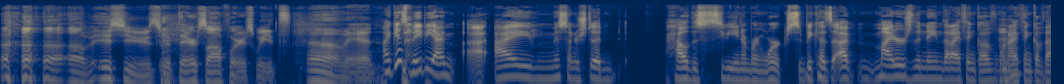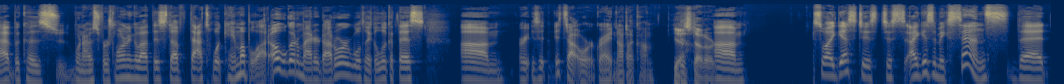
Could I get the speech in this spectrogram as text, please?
of issues with their software suites. Oh man. I guess maybe I'm I, I misunderstood how this CVE numbering works because I, MITRE's the name that I think of when I think of that because when I was first learning about this stuff, that's what came up a lot. Oh, we'll go to MITRE.org. We'll take a look at this. Um, or is it? It's .org, right? Not .com. Yeah. It's .org. Um, so I guess just, just I guess it makes sense that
